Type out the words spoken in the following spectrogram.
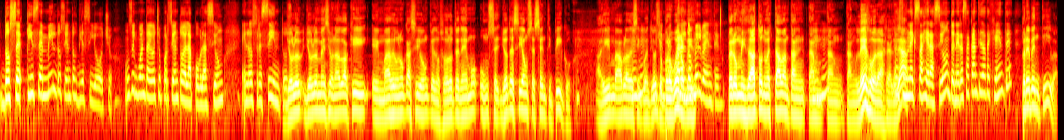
15.218, un 58% de la población en los recintos. Yo lo, yo lo he mencionado aquí en más de una ocasión que nosotros tenemos, un yo decía un 60 y pico, ahí habla de 58, pero bueno. Para el 2020. pero mis datos no estaban tan, tan, tan, tan lejos de la realidad. Es una exageración tener esa cantidad de gente. Preventiva.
